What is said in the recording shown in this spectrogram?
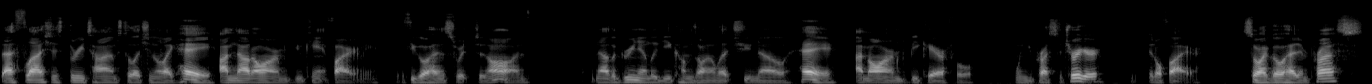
that flashes three times to let you know like, hey, I'm not armed, you can't fire me. If you go ahead and switch it on, now the green LED comes on and lets you know, hey, I'm armed, be careful. When you press the trigger, it'll fire. So I go ahead and press,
